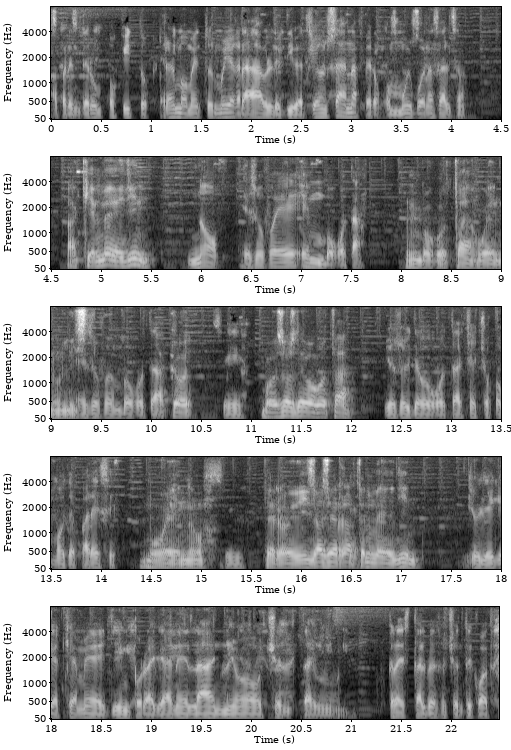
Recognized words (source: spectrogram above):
aprender un poquito. Eran momentos muy agradables, diversión sana, pero con muy buena salsa. ¿Aquí en Medellín? No, eso fue en Bogotá. En Bogotá, bueno, listo. Eso fue en Bogotá. Sí, Vos sos de Bogotá. yo soy de Bogotá, Checho, ¿cómo te parece? Bueno, Sí. pero vivís hace rato en Medellín. Yo llegué aquí a Medellín por allá en el año 83, tal vez 84.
